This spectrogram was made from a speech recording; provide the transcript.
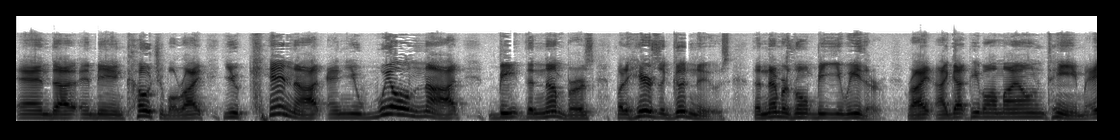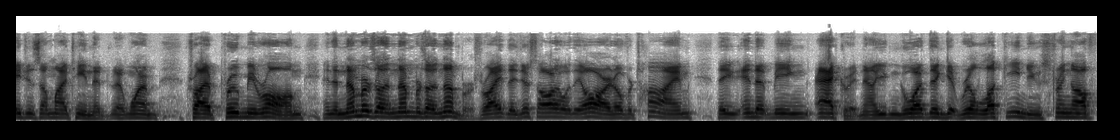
and, uh, and being coachable, right? You cannot and you will not beat the numbers, but here's the good news the numbers won't beat you either, right? I got people on my own team, agents on my team that, that want to try to prove me wrong, and the numbers are the numbers are the numbers, right? They just are what they are, and over time, they end up being accurate. Now, you can go out there and get real lucky, and you can string off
